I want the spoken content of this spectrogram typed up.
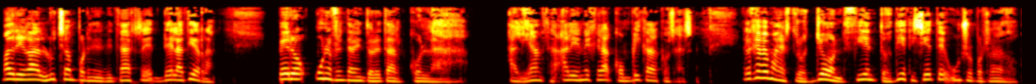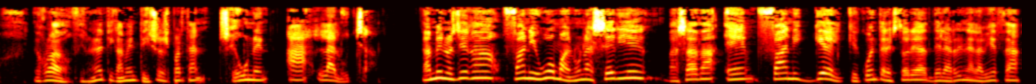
Madrigal luchan por independizarse de la Tierra. pero un enfrentamiento letal con la alianza alienígena complica las cosas. El jefe maestro John 117, un supersoldado mejorado cibernéticamente y su Spartan se unen a la lucha. También nos llega Funny Woman, una serie basada en Funny Girl, que cuenta la historia de la reina de la belleza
